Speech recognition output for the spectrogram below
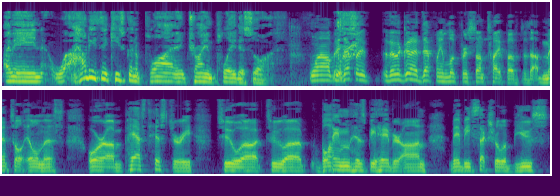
I mean, how do you think he's going to play, try and play this off? Well, they're definitely they're going to definitely look for some type of mental illness or um, past history to uh, to uh, blame his behavior on, maybe sexual abuse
